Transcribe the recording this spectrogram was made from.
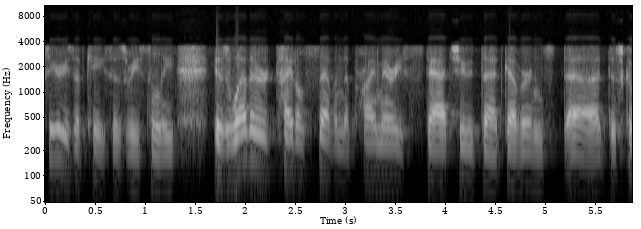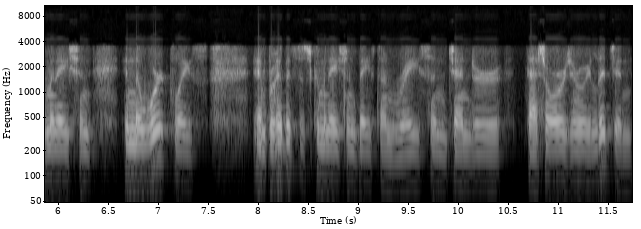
series of cases recently, is whether Title VII, the primary statute that governs uh, discrimination in the workplace and prohibits discrimination based on race and gender, national origin, or religion,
